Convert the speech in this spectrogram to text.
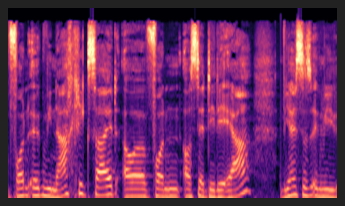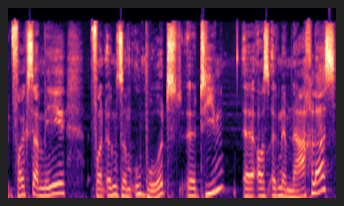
von irgendwie Nachkriegszeit äh, von aus der DDR. Wie heißt das irgendwie? Volksarmee von irgendeinem U-Boot-Team äh, aus irgendeinem Nachlass.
